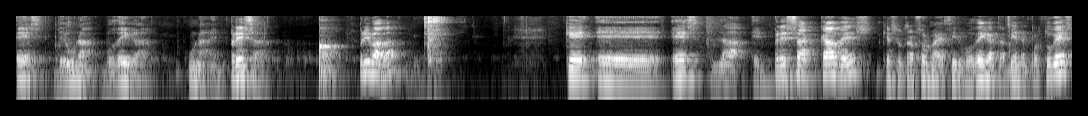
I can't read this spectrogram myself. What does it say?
es de una bodega, una empresa privada, que eh, es la empresa Caves, que es otra forma de decir bodega también en portugués,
